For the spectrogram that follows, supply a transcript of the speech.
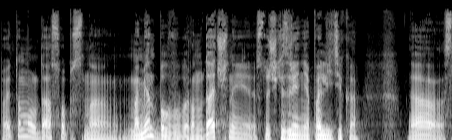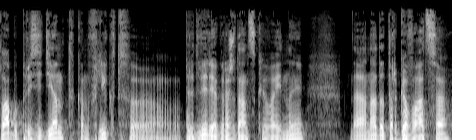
Поэтому, да, собственно, момент был выбран удачный с точки зрения политика. Да, слабый президент, конфликт, преддверие гражданской войны. Да, надо торговаться,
